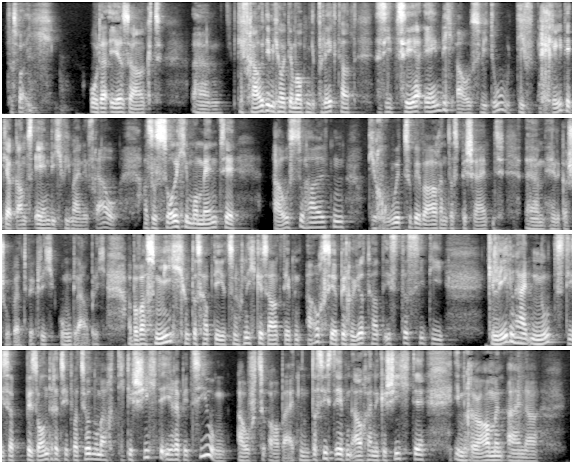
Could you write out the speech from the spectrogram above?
das war ich. Oder er sagt, ähm, die Frau, die mich heute Morgen gepflegt hat, sieht sehr ähnlich aus wie du. Die redet ja ganz ähnlich wie meine Frau. Also solche Momente auszuhalten, die Ruhe zu bewahren, das beschreibt ähm, Helga Schubert wirklich unglaublich. Aber was mich, und das habt ihr jetzt noch nicht gesagt, eben auch sehr berührt hat, ist, dass sie die Gelegenheit nutzt, dieser besonderen Situation, um auch die Geschichte ihrer Beziehung aufzuarbeiten. Und das ist eben auch eine Geschichte im Rahmen einer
